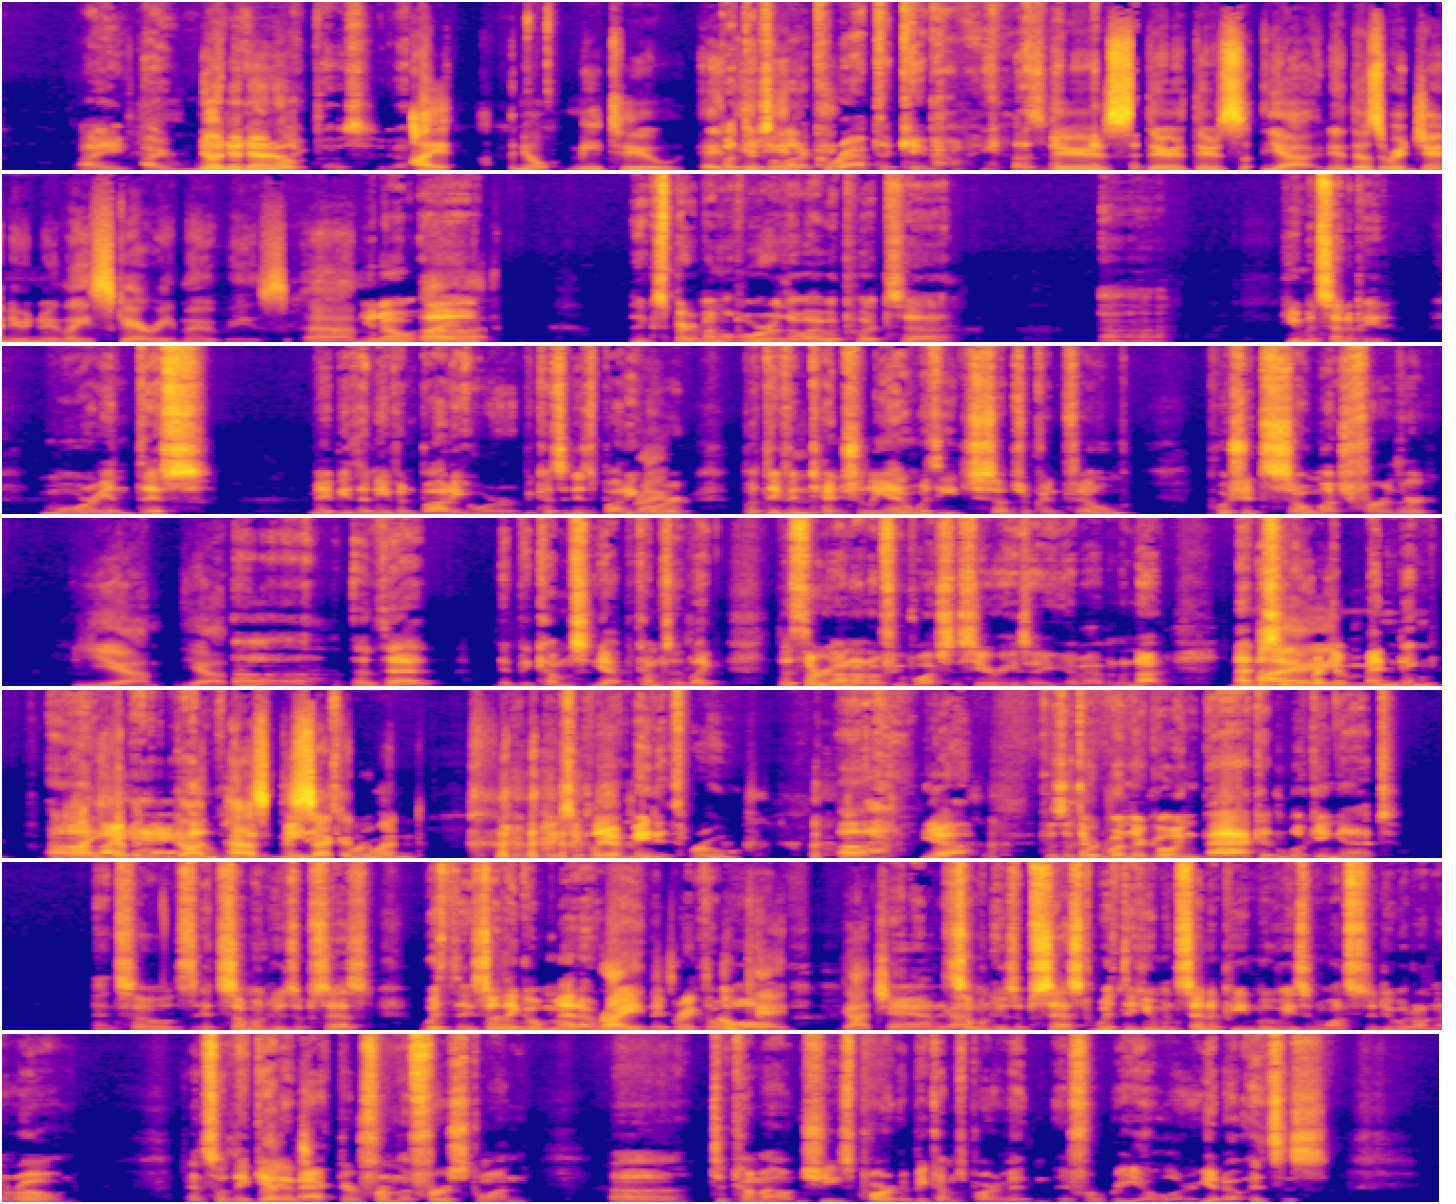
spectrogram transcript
I I No, no, really no, no. like those. Yeah. I no, me too. It- but there's it- a lot it- of crap that came out because of there's there there's yeah, and those were genuinely scary movies. Um, you know I, uh, experimental horror though I would put uh, uh, Human Centipede more in this maybe than even body horror because it is body Right. horror, but they've Mm. intentionally and with each subsequent film push it so much further yeah, yeah. uh, that it becomes yeah it becomes like the third. I don't know if you've watched the series. I, I'm not not necessarily I- recommending. Uh, I haven't have. gone past I've the second one. Basically, I've made it through. Uh, yeah, because the third one they're going back and looking at, and so it's, it's someone who's obsessed with the. So they go meta, right? Oh, right. They break the wall, Okay, gotcha. and it's got someone who's obsessed with the Human Centipede movies and wants to do it on their own, and so they get an actor from the first one uh, to come out, and she's part. It becomes part of it for real, or you know, it's this.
